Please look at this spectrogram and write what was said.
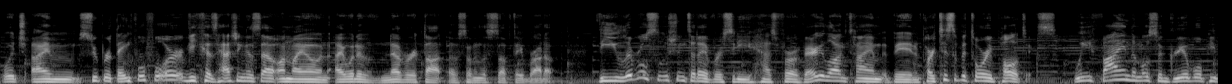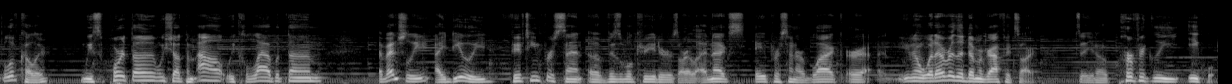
which I'm super thankful for because hashing this out on my own, I would have never thought of some of the stuff they brought up. The liberal solution to diversity has for a very long time been participatory politics. We find the most agreeable people of color, we support them, we shout them out, we collab with them, Eventually, ideally, 15% of visible creators are Latinx, 8% are black, or you know, whatever the demographics are, to, you know, perfectly equal.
